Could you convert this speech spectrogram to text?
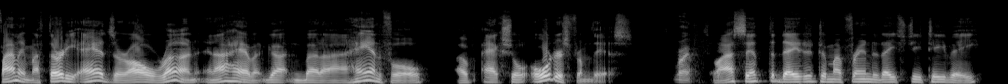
Finally, my 30 ads are all run, and I haven't gotten but a handful of actual orders from this. Right. So I sent the data to my friend at HGTV,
